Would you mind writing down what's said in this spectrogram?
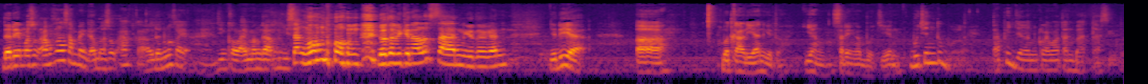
Dari yang masuk akal sampai nggak masuk akal dan lu kayak anjing kalau emang nggak bisa ngomong, gak usah bikin alasan gitu kan. Jadi ya eh buat kalian gitu yang sering ngebucin, bucin tuh boleh, tapi jangan kelewatan batas gitu.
